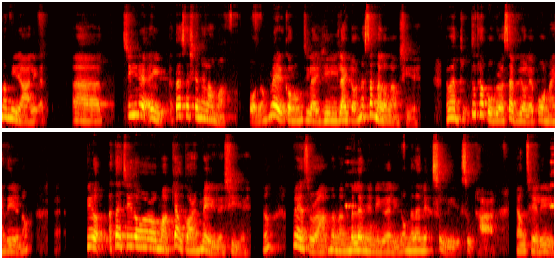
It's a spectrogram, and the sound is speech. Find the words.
မှတ်မိတာလေအာကြီးတဲ့အဲ့အသက်16နှစ်လောက်မှာပေါ့နော်မှဲ့တွေအကုန်လုံးကြည့်လိုက်ရည်လိုက်တော့22လုံးလောက်ရှိတယ်ဒါပေမဲ့သူ့ထပ်ပို့ပြီးတော့ဆက်ပြီးတော့လည်းပေါ်နိုင်သေးတယ်နော်ပြီးတော့အသက်ကြီးတော့မှပျောက်သွားတဲ့မှဲ့တွေလည်းရှိတယ်နော်မှဲ့ဆိုတာအမှန်မှန်မလန်နေနေပဲလေနော်မလန်နေအဆုလေးတွေစုထားတာရောင်ချယ်လေးတွေ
